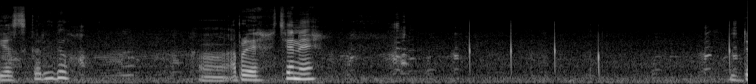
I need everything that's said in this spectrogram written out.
યસ કરી દો. આપણે છે ને ડ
